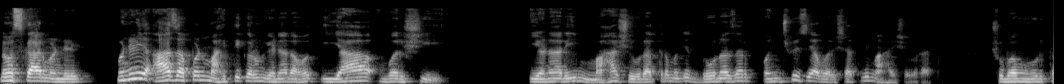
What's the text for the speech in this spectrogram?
नमस्कार मंडळी. मंडळी आज आपण माहिती करून घेणार आहोत या वर्षी येणारी महाशिवरात्र म्हणजे दोन हजार पंचवीस या वर्षातली महाशिवरात्र. शुभमुहूर्त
